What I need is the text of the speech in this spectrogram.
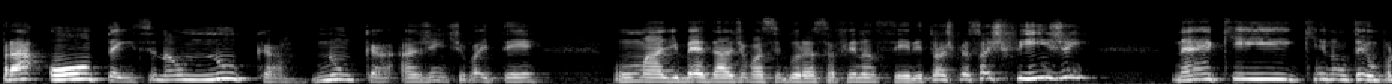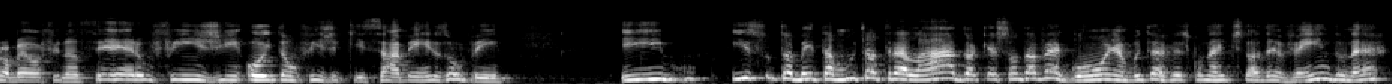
para ontem, senão nunca, nunca a gente vai ter uma liberdade, uma segurança financeira. Então, as pessoas fingem né, que, que não tem um problema financeiro, fingem, ou então fingem que sabem resolver. E isso também está muito atrelado à questão da vergonha. Muitas vezes, quando a gente está devendo, né?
